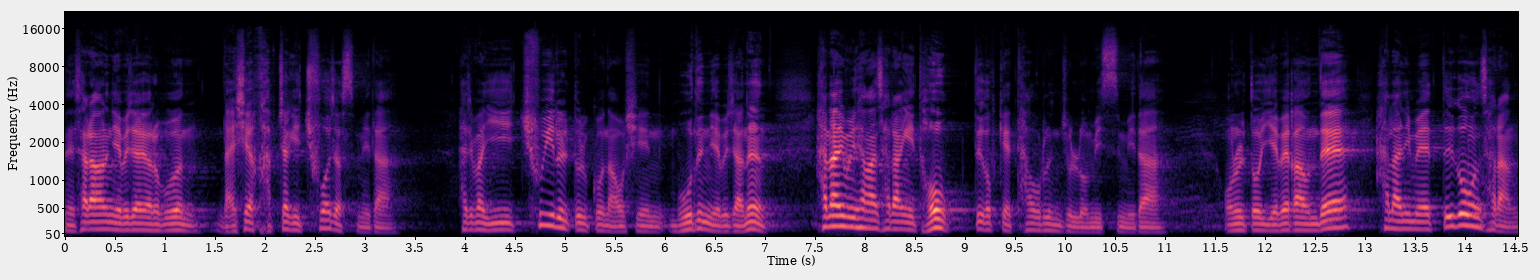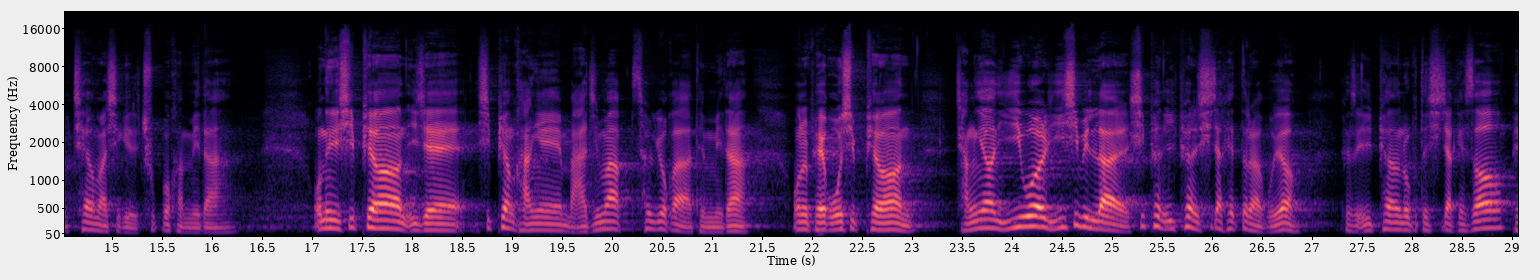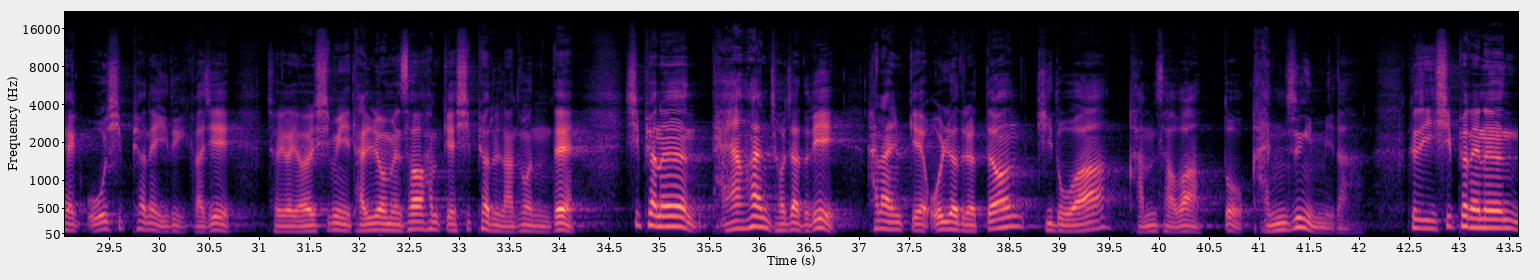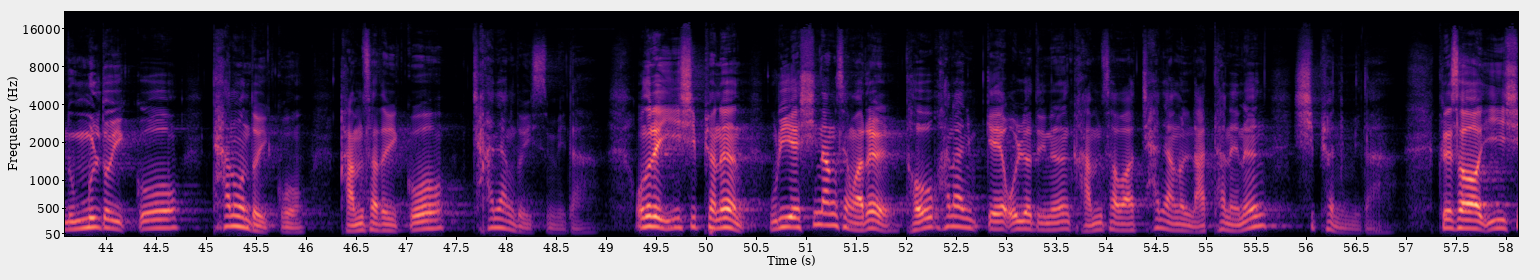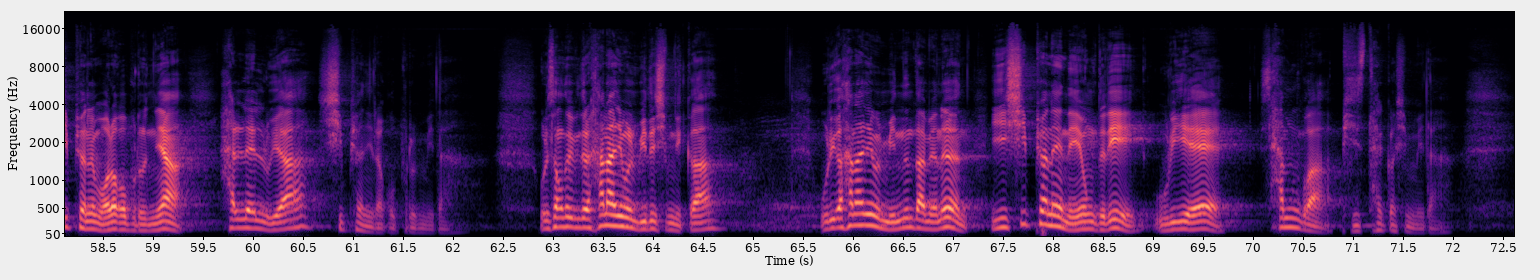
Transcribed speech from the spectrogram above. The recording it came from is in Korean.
네, 사랑하는 예배자 여러분, 날씨가 갑자기 추워졌습니다. 하지만 이 추위를 뚫고 나오신 모든 예배자는 하나님을 향한 사랑이 더욱 뜨겁게 타오르는 줄로 믿습니다. 오늘 또 예배 가운데 하나님의 뜨거운 사랑 체험하시길 축복합니다. 오늘 이 시편 이제 시편 강의 마지막 설교가 됩니다. 오늘 150편 작년 2월 20일 날 시편 1편을 시작했더라고요. 그래서 1편으로부터 시작해서 150편에 이르기까지 저희가 열심히 달려오면서 함께 시편을 나누었는데 시편은 다양한 저자들이 하나님께 올려드렸던 기도와 감사와 또 간증입니다. 그래서 이 시편에는 눈물도 있고 탄원도 있고 감사도 있고 찬양도 있습니다. 오늘의 이 시편은 우리의 신앙생활을 더욱 하나님께 올려드리는 감사와 찬양을 나타내는 시편입니다. 그래서 이 시편을 뭐라고 부르냐? 할렐루야 시편이라고 부릅니다. 우리 성도님들 하나님을 믿으십니까? 우리가 하나님을 믿는다면은 이 시편의 내용들이 우리의 삶과 비슷할 것입니다.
